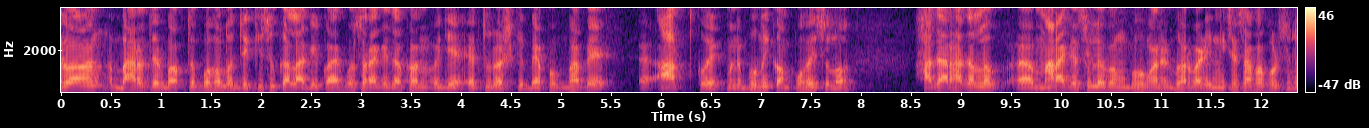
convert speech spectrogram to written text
এবং ভারতের বক্তব্য হলো যে, কিছুকাল আগে, কয়েক বছর আগে যখন ওই যে তুরস্কে ব্যাপকভাবে আর্থ আর্থকোয়েক মানে ভূমিকম্প হয়েছিল, হাজার হাজার লোক মারা গেছিল এবং বহু মানুষ ঘরবাড়ির নিচে চাপা পড়ছিল,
